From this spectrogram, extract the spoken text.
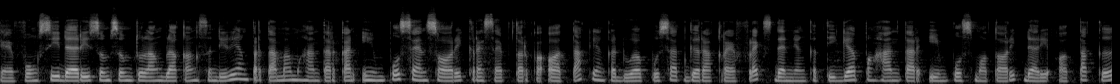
Oke, fungsi dari sumsum -sum tulang belakang sendiri yang pertama menghantarkan impuls sensorik reseptor ke otak, yang kedua pusat gerak refleks, dan yang ketiga penghantar impuls motorik dari otak ke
